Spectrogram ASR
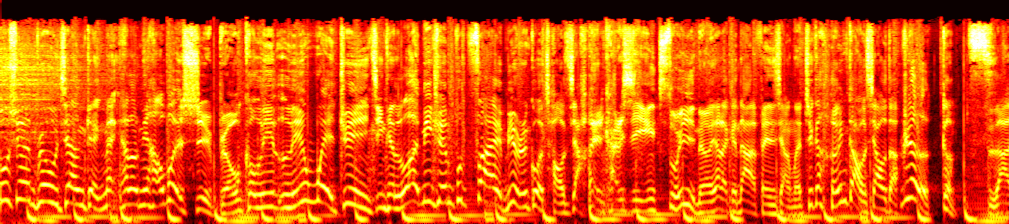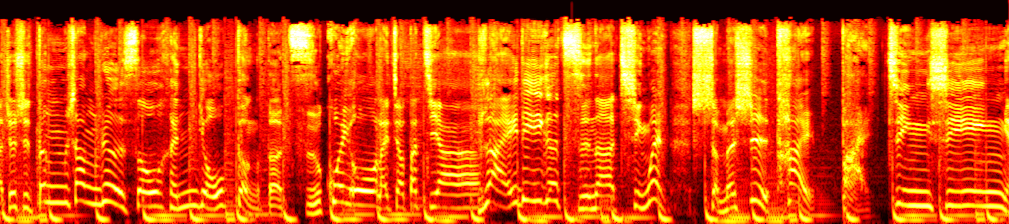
勾选 Bro 酱给 Mac，Hello，你好，我是 Broccoli 李伟俊。今天赖明权不在，没有人跟我吵架，很开心。所以呢，要来跟大家分享呢这个很搞笑的热梗词啊，就是登上热搜很有梗的词汇哦，来教大家。来，第一个词呢，请问什么是太白金星？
